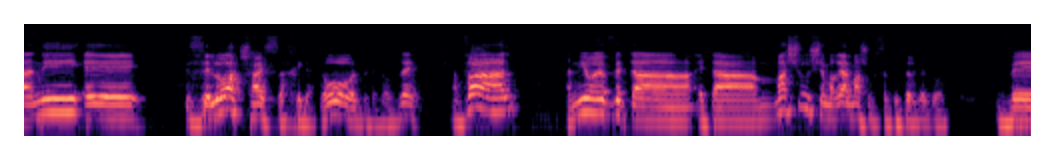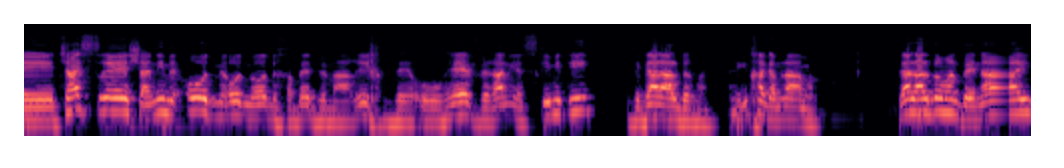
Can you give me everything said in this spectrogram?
אני, אה, זה לא ה-19 הכי גדול, וזה לא זה, אבל אני אוהב את, ה, את המשהו שמראה על משהו קצת יותר גדול. ו-19 שאני מאוד מאוד מאוד מכבד ומעריך ואוהב, ורני יסכים איתי, זה גל אלברמן. אני אגיד לך גם למה. גל אלברמן בעיניי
